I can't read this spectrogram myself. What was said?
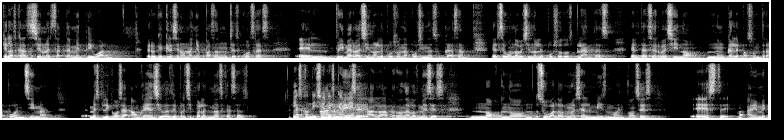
que las casas se hicieron exactamente igual pero ¿qué crees? En un año pasan muchas cosas. El primer vecino le puso una cocina a su casa, el segundo vecino le puso dos plantas, el tercer vecino nunca le pasó un trapo encima. ¿Me explico? O sea, aunque hayan sido desde un principio las mismas casas, las condiciones cambian. a perdón, a los meses, no, no, su valor no es el mismo. Entonces, este, a mí me,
